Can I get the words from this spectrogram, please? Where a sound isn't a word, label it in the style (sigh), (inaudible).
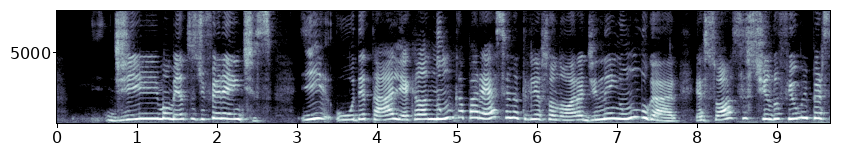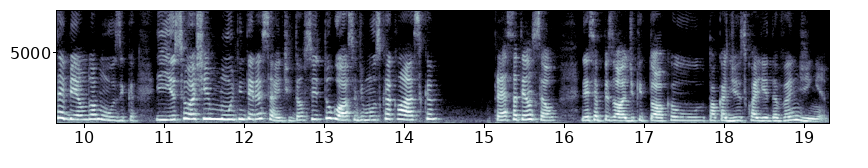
de momentos diferentes. E o detalhe é que ela nunca aparece na trilha sonora de nenhum lugar. É só assistindo o filme e percebendo a música. E isso eu achei muito interessante. Então se tu gosta de música clássica, presta atenção nesse episódio que toca o toca-disco ali da Vandinha.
